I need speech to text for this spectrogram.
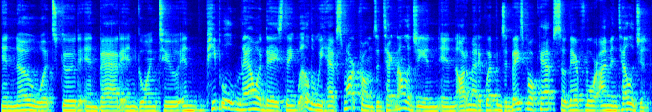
and know what's good and bad and going to. And people nowadays think, well, we have smartphones and technology and, and automatic weapons and baseball caps, so therefore I'm intelligent.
